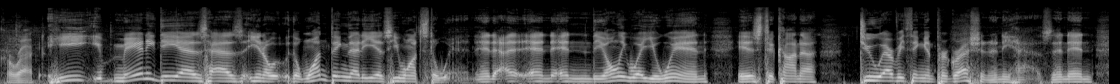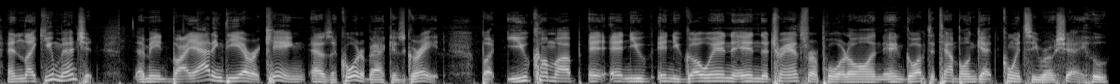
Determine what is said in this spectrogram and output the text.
Correct. He Manny Diaz has, you know, the one thing that he is, he wants to win, and uh, and and the only way you win is to kind of do everything in progression, and he has. And and and like you mentioned, I mean, by adding D'Eriq King as a quarterback is great, but you come up and, and you and you go in in the transfer portal and, and go up to Temple and get Quincy Roche, who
